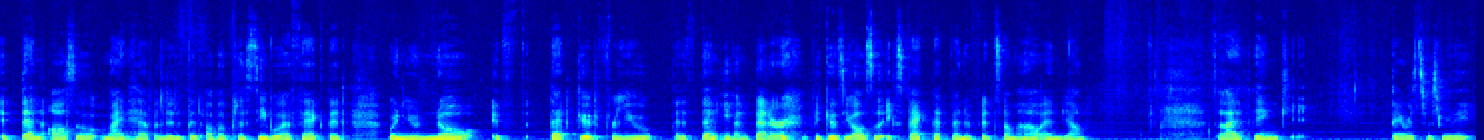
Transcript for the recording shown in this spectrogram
it then also might have a little bit of a placebo effect that when you know it's that good for you, that it's then even better because you also expect that benefit somehow. And yeah, so I think there is just really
